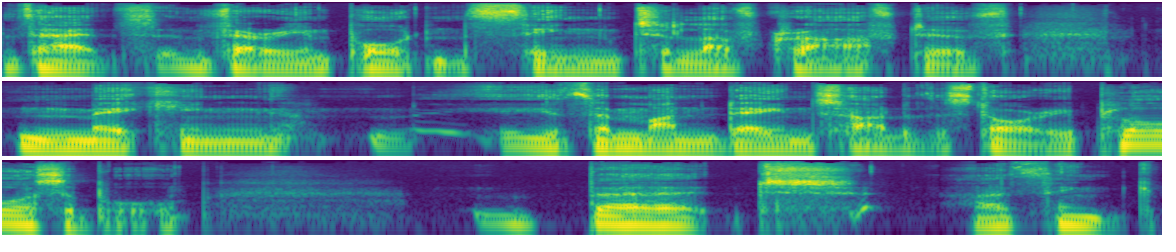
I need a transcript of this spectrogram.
That very important thing to Lovecraft of making the mundane side of the story plausible. But I think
